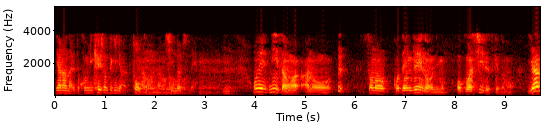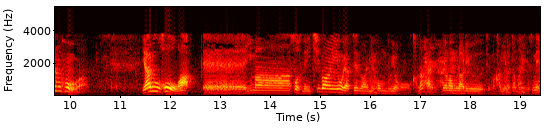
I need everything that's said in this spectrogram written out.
やらないとコミュニケーション的にはトークはしんどいですね、ほんで兄さんはあの、うん。その古典芸能にもお詳しいですけどもやる方は？やる方は、えー今そうですね一番ようやってるのは日本舞踊かな、はいはい。山村流っていうまあ上方舞ですね、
